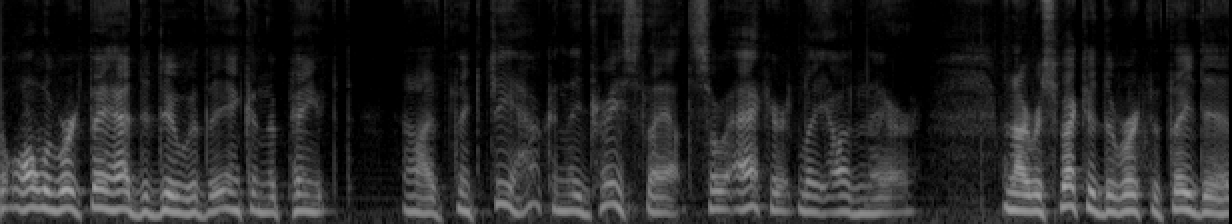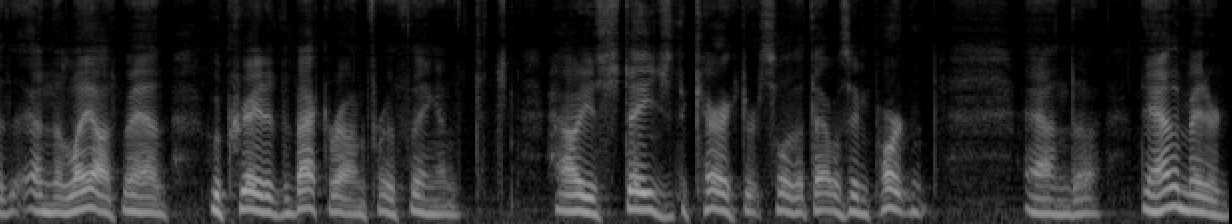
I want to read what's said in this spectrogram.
all the work they had to do with the ink and the paint, and I think, gee, how can they trace that so accurately on there? And I respected the work that they did, and the layout man who created the background for a thing, and how you staged the character so that that was important. And uh, the animator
